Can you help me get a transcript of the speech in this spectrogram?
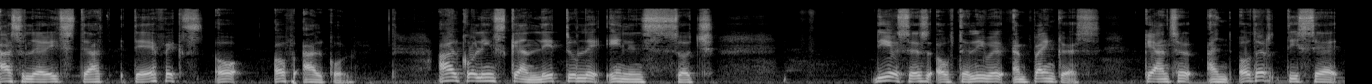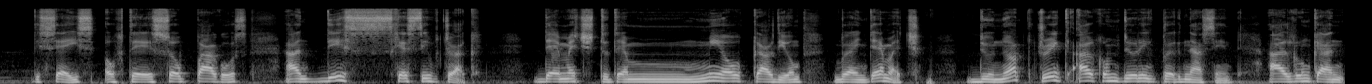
accelerates that the effects of, of alcohol. Alcoholism can lead to the illness such diseases of the liver and pancreas, cancer, and other diseases disease of the esophagus and digestive tract, damage to the myocardium, brain damage. Do not drink alcohol during pregnancy. Alcohol can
